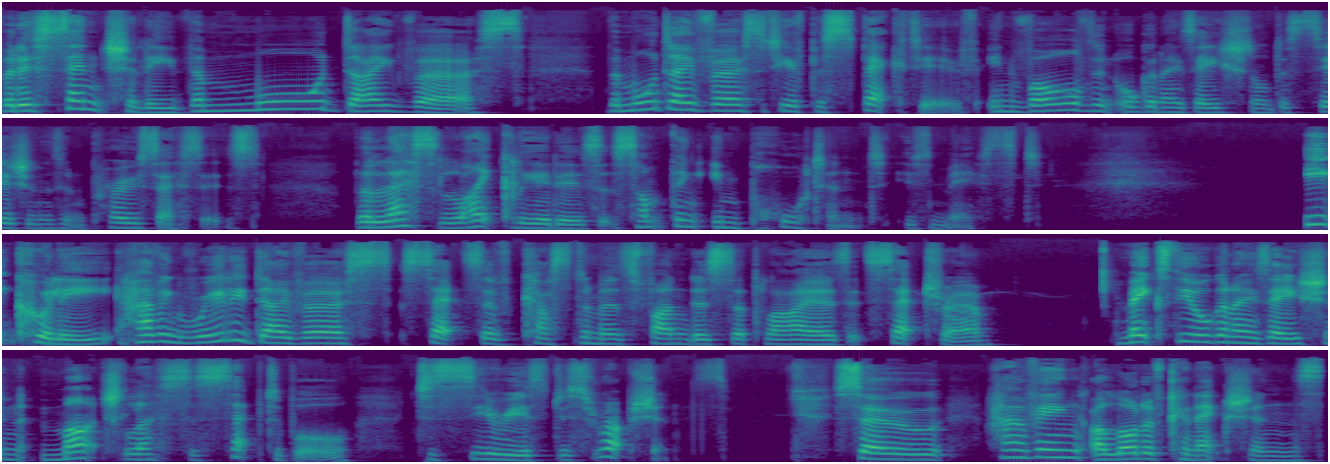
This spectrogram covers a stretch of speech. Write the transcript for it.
but essentially, the more diverse, the more diversity of perspective involved in organizational decisions and processes, the less likely it is that something important is missed. Equally, having really diverse sets of customers, funders, suppliers, etc., makes the organization much less susceptible to serious disruptions. So, having a lot of connections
